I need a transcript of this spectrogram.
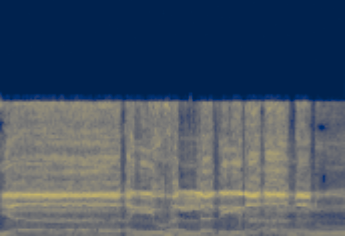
يا أيها الذين آمنوا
